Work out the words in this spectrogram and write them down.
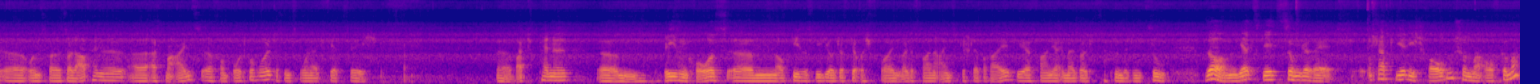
äh, unsere Solarpanel äh, erstmal eins äh, vom Boot geholt. Das sind 240 äh, Watt Panel. Ähm, riesengroß. Ähm, auf dieses Video dürft ihr euch freuen, weil das war eine einzige Schlepperei. Wir fahren ja immer solche Sachen mit Zug. So, jetzt geht's zum Gerät. Ich habe hier die Schrauben schon mal aufgemacht.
